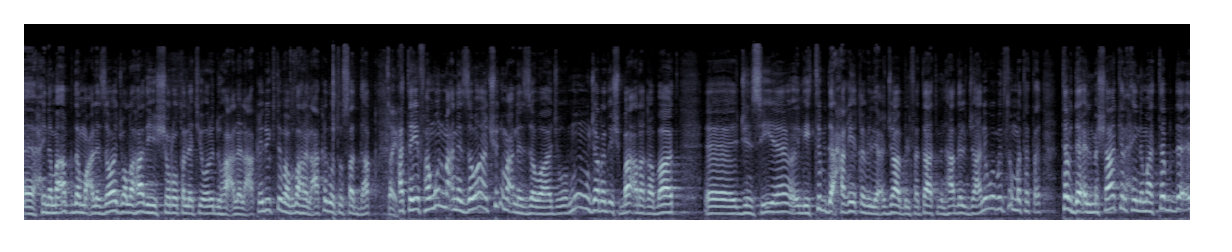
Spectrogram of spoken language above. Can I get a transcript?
آه، حينما أقدموا على الزواج والله هذه الشروط التي اوردها على العقد ويكتبها بظهر العقد وتصدق. طيب. حتى يفهمون معنى الزواج. شنو معنى الزواج؟ ومو مجرد إشباع رغبات جنسية اللي تبدا حقيقة بالإعجاب بالفتاة من هذا الجانب ومن ثم تبدأ المشاكل حينما تبدأ آه،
